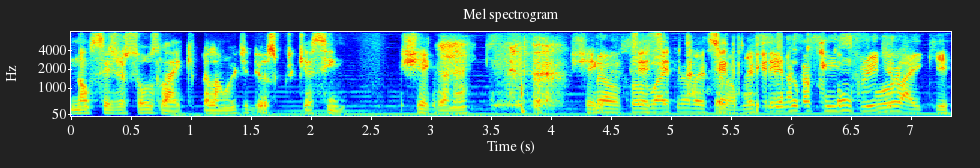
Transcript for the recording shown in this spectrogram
Não seja Souls-like, pelo amor de Deus, porque assim, chega, né? Chega. Não, Souls-like não vai ser, não. Vai ser Assassin's Creed-like.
